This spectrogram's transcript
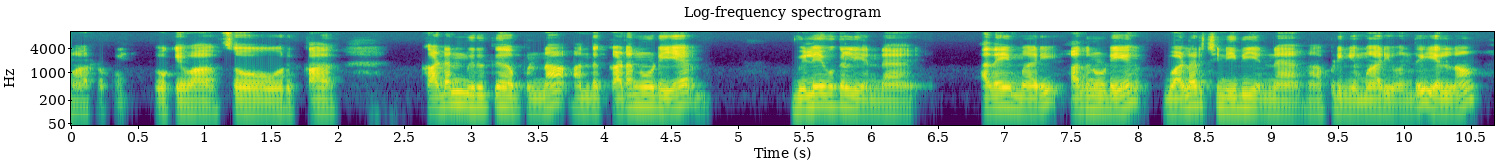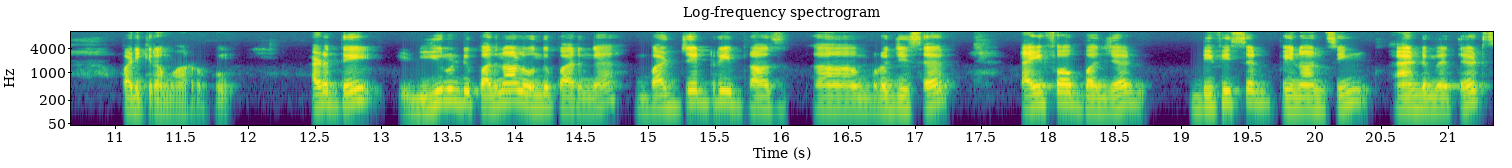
மாதிரி இருக்கும். ஓகேவா ஸோ ஒரு க கடன் இருக்குது அப்படின்னா அந்த கடனுடைய விளைவுகள் என்ன? அதே மாதிரி அதனுடைய வளர்ச்சி நிதி என்ன? அப்படிங்கிற மாதிரி வந்து எல்லாம் படிக்கிற மாதிரி இருக்கும். அடுத்து யூனிட் பதினாலு வந்து பாருங்கள் budgetary process procedure type of budget deficit financing and methods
